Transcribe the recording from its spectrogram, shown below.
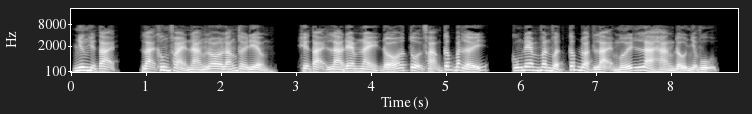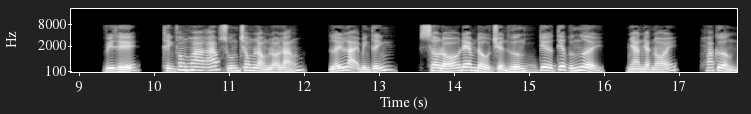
Nhưng hiện tại, lại không phải nàng lo lắng thời điểm, hiện tại là đem này đó tội phạm cấp bắt lấy, cũng đem văn vật cấp đoạt lại mới là hàng đầu nhiệm vụ. Vì thế, thịnh phong hoa áp xuống trong lòng lo lắng, lấy lại bình tĩnh, sau đó đem đầu chuyển hướng kia tiếp ứng người, nhàn nhạt nói, Hoa Cường,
